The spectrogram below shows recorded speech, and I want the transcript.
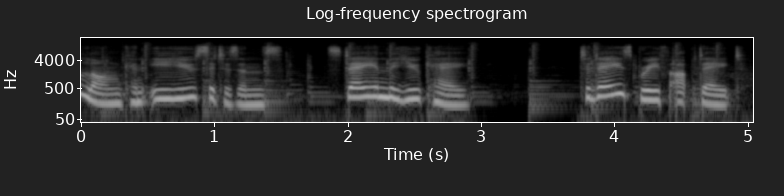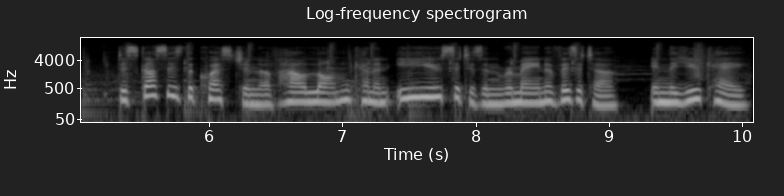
long can EU citizens stay in the UK? Today's brief update discusses the question of how long can an EU citizen remain a visitor in the UK.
